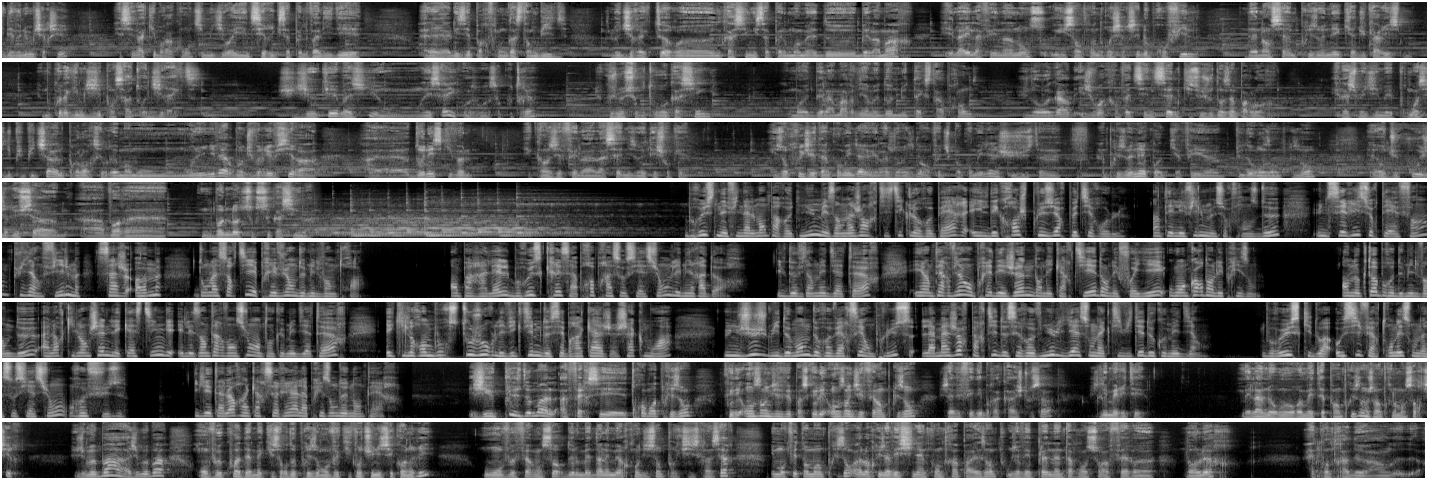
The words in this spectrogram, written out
Il est venu me chercher et c'est là qu'il me raconte, il me dit ouais il y a une série qui s'appelle Validé, elle est réalisée par Franck Gastambide, le directeur euh, de casting il s'appelle Mohamed euh, Bellamar Et là, il a fait une annonce où ils sont en train de rechercher le profil d'un ancien prisonnier qui a du charisme. Et mon collègue, il me dit, j'ai pensé à toi direct. Je lui dis, ok, vas-y, on, essaye, quoi, ça coûte rien. Du coup, je me suis retrouvé au casting. Mohamed Bellamar vient, me donne le texte à apprendre. Je le regarde et je vois qu'en fait, c'est une scène qui se joue dans un parloir. Et là, je me dis, mais pour moi, c'est du chat. Le parloir, c'est vraiment mon, univers. Donc, je vais réussir à, donner ce qu'ils veulent. Et quand j'ai fait la, scène, ils ont été choqués. Ils ont cru que j'étais un comédien. Et là, je leur dit, non, en fait, je suis pas comédien. Je suis juste un, prisonnier, quoi, qui a fait euh, plus de 11 ans de prison. Et donc, du coup, j'ai réussi à, avoir une bonne note sur ce casting-là. Bruce n'est finalement pas retenu, mais un agent artistique le repère et il décroche plusieurs petits rôles. Un téléfilm sur France 2, une série sur TF1, puis un film, Sage Homme, dont la sortie est prévue en 2023. En parallèle, Bruce crée sa propre association, les Miradors. Il devient médiateur et intervient auprès des jeunes dans les quartiers, dans les foyers ou encore dans les prisons. En octobre 2022, alors qu'il enchaîne les castings et les interventions en tant que médiateur, et qu'il rembourse toujours les victimes de ses braquages chaque mois, une juge lui demande de reverser en plus la majeure partie de ses revenus liés à son activité de comédien. Bruce, qui doit aussi faire tourner son association, refuse. Il est alors incarcéré à la prison de Nanterre. J'ai eu plus de mal à faire ces trois mois de prison que les 11 ans que j'ai fait, parce que les 11 ans que j'ai fait en prison, j'avais fait des braquages, tout ça, je les méritais. Mais là, ne me remettez pas en prison, j'ai en train de m'en sortir. Je me bats, je me bats. On veut quoi d'un mec qui sort de prison? On veut qu'il continue ses conneries? Ou on veut faire en sorte de le mettre dans les meilleures conditions pour qu'il se réinsère? Ils m'ont fait tomber en prison alors que j'avais signé un contrat, par exemple, où j'avais plein d'interventions à faire euh, dans l'heure. Un contrat de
